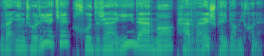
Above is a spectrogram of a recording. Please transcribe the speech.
و اینطوریه که خودرأیی در ما پرورش پیدا می‌کنه.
